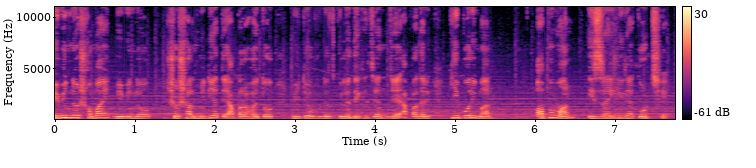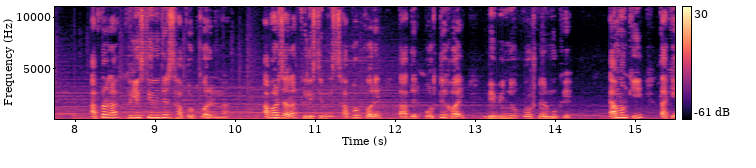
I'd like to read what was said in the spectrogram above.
বিভিন্ন সময় বিভিন্ন সোশ্যাল মিডিয়াতে আপনারা হয়তো ভিডিও ফুটেজগুলো দেখেছেন যে আপনাদের কি পরিমাণ অপমান ইসরায়েলিরা করছে। আপনারা ফিলিস্তিনিদের সাপোর্ট করেন না। আবার যারা ফিলিস্তিনকে সাপোর্ট করে, তাদের পড়তে হয় বিভিন্ন প্রশ্নের মুখে। এমনকি তাকে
